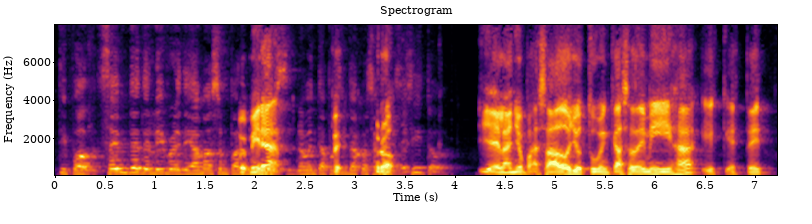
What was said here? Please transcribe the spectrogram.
tipo, same day delivery de Amazon para pues mira, 90% de las cosas que necesito. Y el año pasado yo estuve en casa de mi hija y este,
